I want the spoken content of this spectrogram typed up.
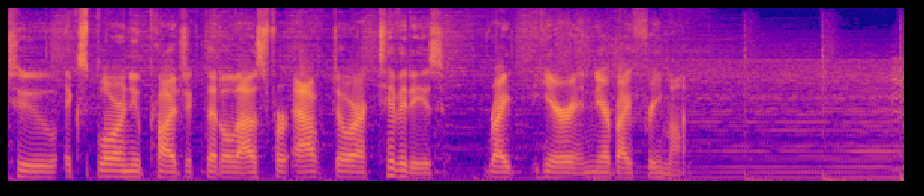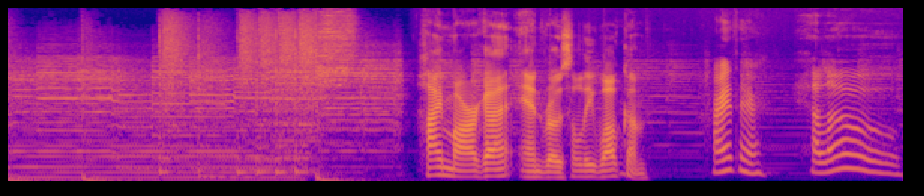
to explore a new project that allows for outdoor activities right here in nearby Fremont. Hi, Marga and Rosalie. Welcome. Hi there. Hello.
